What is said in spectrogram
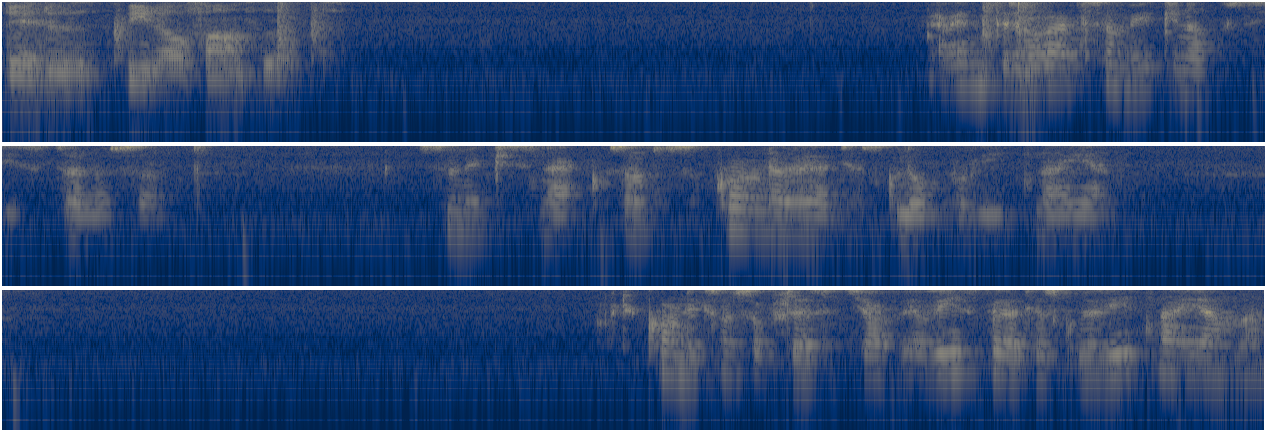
det du vill ha framfört? Jag vet inte, det har varit så mycket nu på sistone och sånt. Så mycket snack och sånt. Och så kom det att jag skulle upp och vittna igen. Det kom liksom så plötsligt. Jag, jag visste att jag skulle vittna igen men...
